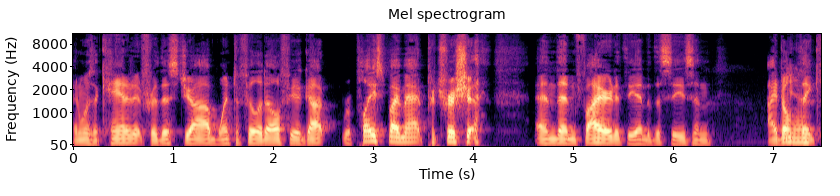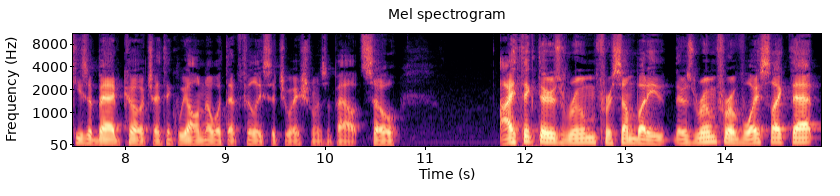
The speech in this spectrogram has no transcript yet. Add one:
and was a candidate for this job. Went to Philadelphia, got replaced by Matt Patricia, and then fired at the end of the season. I don't Yeah. think he's a bad coach. I think we all know what that Philly situation was about. So I think there's room for somebody, there's room for a voice like that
